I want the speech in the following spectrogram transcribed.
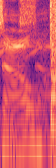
Didn't so.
